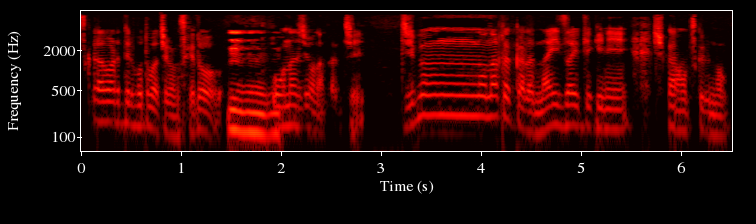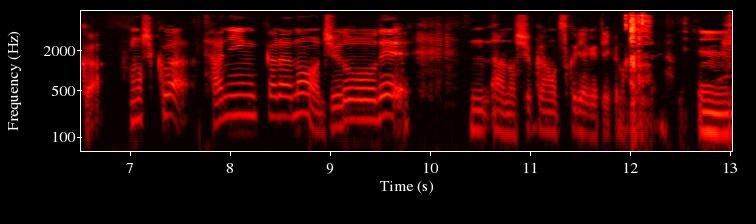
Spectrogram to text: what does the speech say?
使われてる言葉は違うんですけど、うんうんうん、同じような感じ。自分の中から内在的に主観を作るのか、もしくは他人からの受動であの、習慣を作り上げていくのかみたいな。うん。っ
